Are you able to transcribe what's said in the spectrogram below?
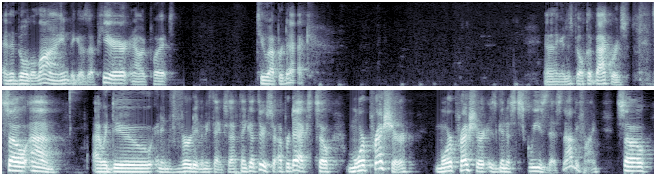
and then build a line that goes up here and I would put two upper deck. And I think I just built it backwards. So um, I would do an inverted, let me think. So I have to think it through. So upper deck. So more pressure, more pressure is going to squeeze this. That'll be fine. So,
